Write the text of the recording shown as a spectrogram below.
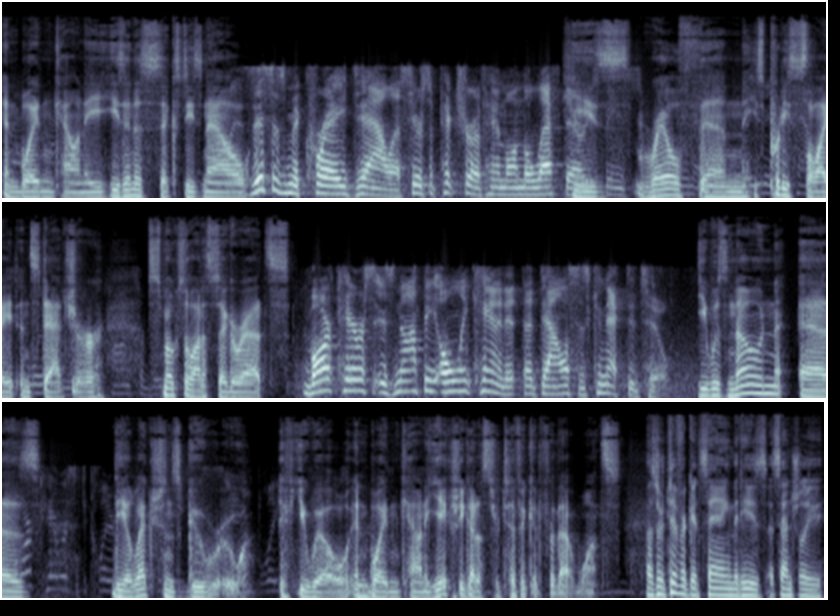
in Bladen County. He's in his 60s now. This is McCrae Dowless. Here's a picture of him on the left there. He's rail thin, he's pretty slight in stature smokes a lot of cigarettes. Mark Harris is not the only candidate that Dowless is connected to. He was known as the elections guru if you will, in Bladen County. He actually got a certificate for that once. A certificate saying that he's essentially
